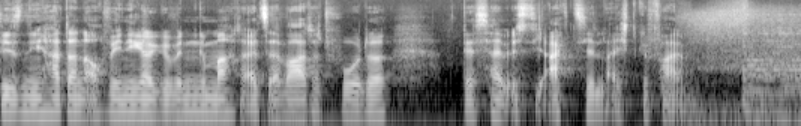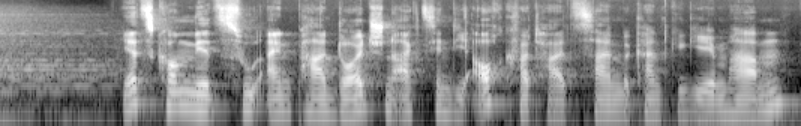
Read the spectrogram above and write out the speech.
Disney hat dann auch weniger Gewinn gemacht, als erwartet wurde. Deshalb ist die Aktie leicht gefallen. Jetzt kommen wir zu ein paar deutschen Aktien, die auch Quartalszahlen bekannt gegeben haben.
